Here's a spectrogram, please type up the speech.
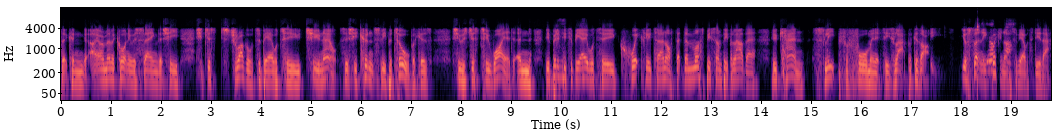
that can. I remember Courtney was saying that she she just struggled to be able to tune out, so she couldn't sleep at all because she was just too wired. And the ability to be able to quickly turn off. That there must be some people out there who can sleep for four minutes each lap because I, you're certainly quick enough to be able to do that.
